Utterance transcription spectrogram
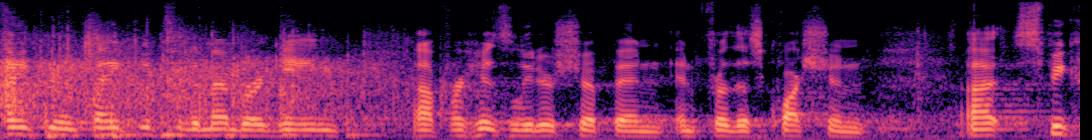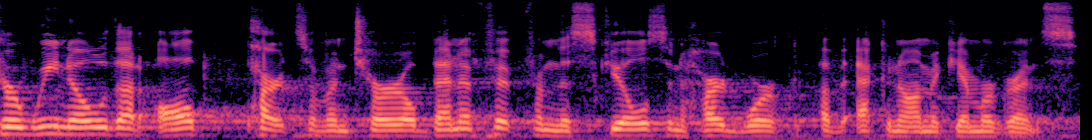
Thank you, and thank you to the member again uh, for his leadership and, and for this question. Uh, Speaker, we know that all parts of Ontario benefit from the skills and hard work of economic immigrants.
